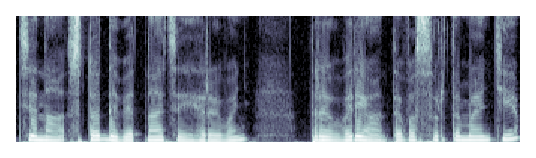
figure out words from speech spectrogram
Ціна 119 гривень. Три варіанти в асортименті.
